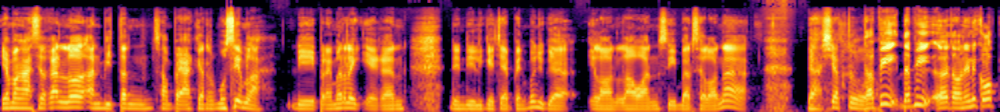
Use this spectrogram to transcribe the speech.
yang menghasilkan lo unbeaten sampai akhir musim lah di Premier League ya kan dan di Liga Champions pun juga lawan lawan si Barcelona dahsyat tuh. Tapi tapi eh, tahun ini Klopp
